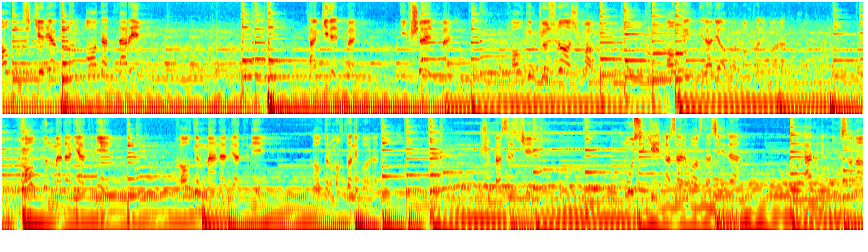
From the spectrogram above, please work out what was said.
xalqımızı geriyə qoyan adətləri tənqid etmək, ifşa etmək, xalqın gözünü açmaq, xalqı irəliyə aparmaqdan ibarətdir. Xalqın mədəniyyətini, xalqın mənəviyyətini qaldırmaqdan ibarətdir. Şübhəsiz ki, musiqi əsəri vasitəsilə bu hər bir insana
